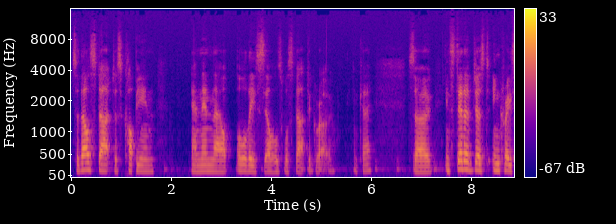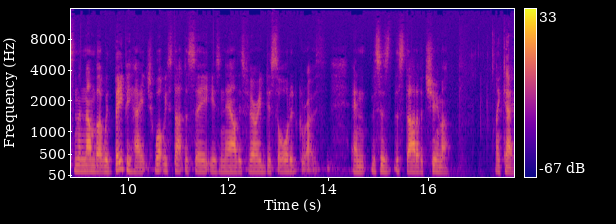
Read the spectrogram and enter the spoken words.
So they'll start just copying, and then they'll all these cells will start to grow. Okay. So instead of just increasing the number with BPH, what we start to see is now this very disordered growth and this is the start of a tumor. Okay,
